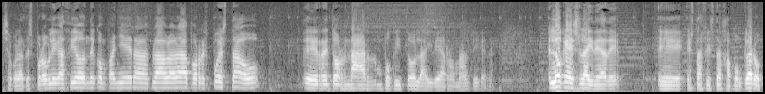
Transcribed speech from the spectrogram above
chocolates por obligación de compañeras, bla, bla, bla, por respuesta, o eh, retornar un poquito la idea romántica. Lo que es la idea de eh, esta fiesta en Japón, claro.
